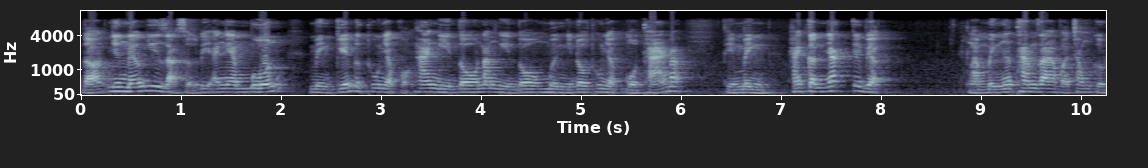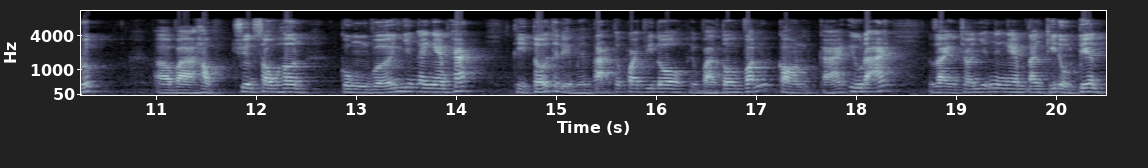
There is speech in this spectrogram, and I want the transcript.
Đó nhưng nếu như giả sử đi anh em muốn mình kiếm được thu nhập khoảng 2.000 đô 5.000 đô 10.000 đô thu nhập một tháng đó thì mình hãy cân nhắc cái việc là mình tham gia vào trong group à, và học chuyên sâu hơn cùng với những anh em khác. Thì tới thời điểm hiện tại tôi quay video thì và tôi vẫn còn cái ưu đãi dành cho những anh em đăng ký đầu tiên.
